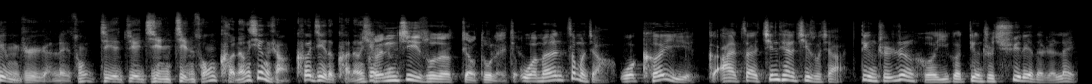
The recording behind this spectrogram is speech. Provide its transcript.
定制人类，从仅仅仅仅从可能性上，科技的可能性，纯技术的角度来讲，我们这么讲，我可以按在今天的技术下定制任何一个定制序列的人类，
